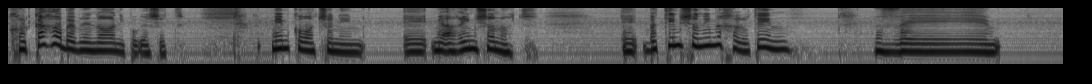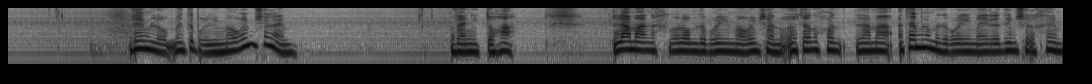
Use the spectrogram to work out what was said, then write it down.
כל כך הרבה בני נוער אני פוגשת, ממקומות שונים, מערים שונות. אה, בתים שונים לחלוטין, ו... והם לא מדברים עם ההורים שלהם. ואני תוהה, למה אנחנו לא מדברים עם ההורים שלנו? יותר נכון, למה אתם לא מדברים עם הילדים שלכם?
